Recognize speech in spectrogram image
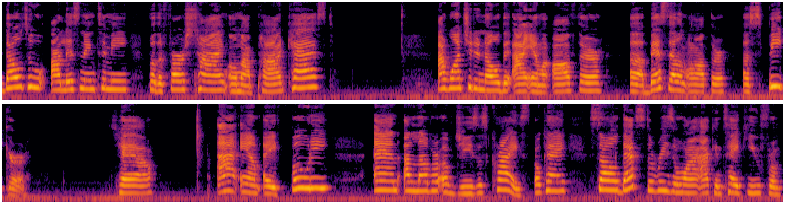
those who are listening to me for the first time on my podcast, I want you to know that I am an author, a best-selling author, a speaker. Child, I am a foodie and a lover of Jesus Christ, okay? So that's the reason why I can take you from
